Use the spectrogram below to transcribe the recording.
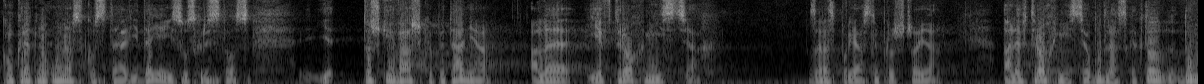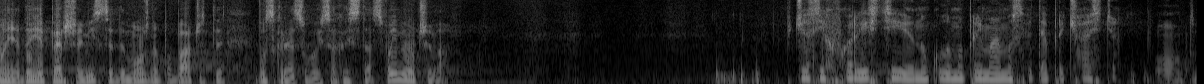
конкретно у нас в костелі, де є Ісус Христос? Є трошки важке питання, але є в трьох місцях. Зараз поясню про що я. Але в трьох місцях, будь ласка, хто думає, де є перше місце, де можна побачити Воскреслого Ісуса Христа своїми очима? Під час Євхаристії, ну коли ми приймаємо святе причастя. О, то,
